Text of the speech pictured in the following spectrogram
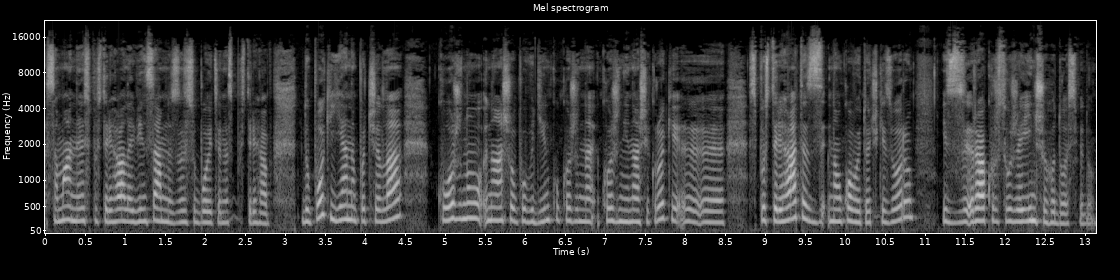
сама не спостерігала, він сам за собою це не спостерігав. Допоки я не почала кожну нашу поведінку, кожні наші кроки е, е, спостерігати з наукової точки зору і з ракурсу вже іншого досвіду.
